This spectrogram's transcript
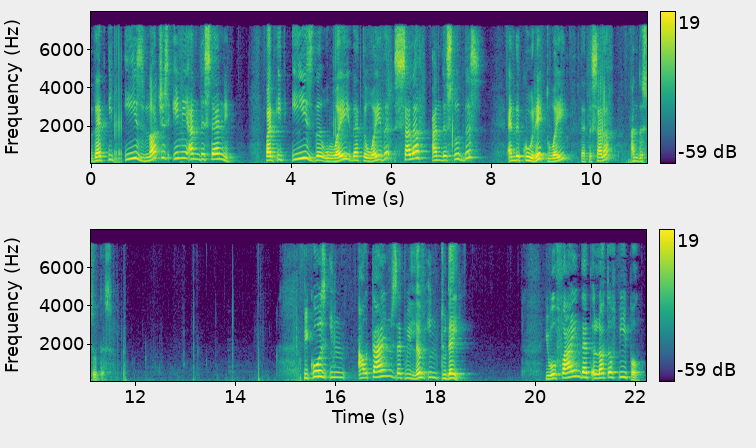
that it is not just any understanding but it is the way that the way the salaf understood this and the correct way that the salaf understood this because in our times that we live in today, you will find that a lot of people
